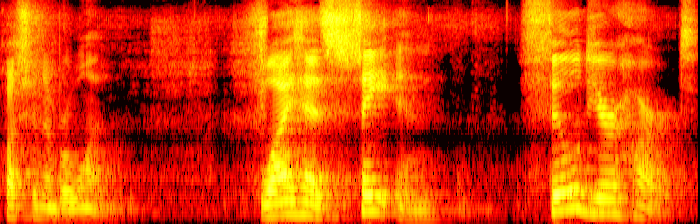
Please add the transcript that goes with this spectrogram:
Question number one Why has Satan filled your heart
